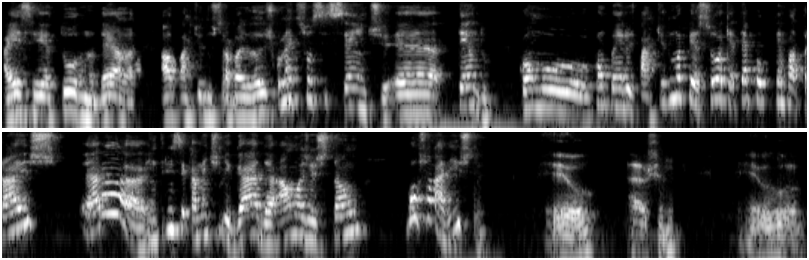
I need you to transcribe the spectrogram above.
a esse retorno dela ao Partido dos Trabalhadores? Como é que o senhor se sente uh, tendo como companheiro de partido uma pessoa que até pouco tempo atrás era intrinsecamente ligada a uma gestão bolsonarista? Eu acho, eu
